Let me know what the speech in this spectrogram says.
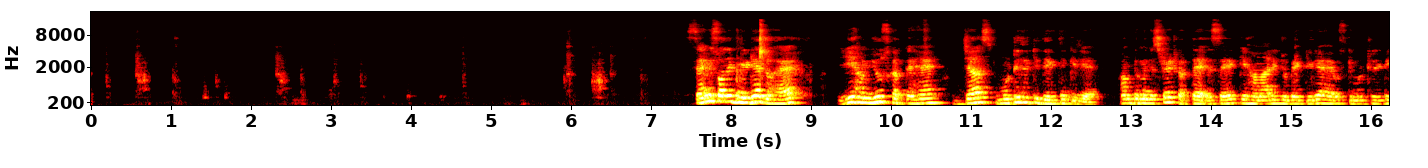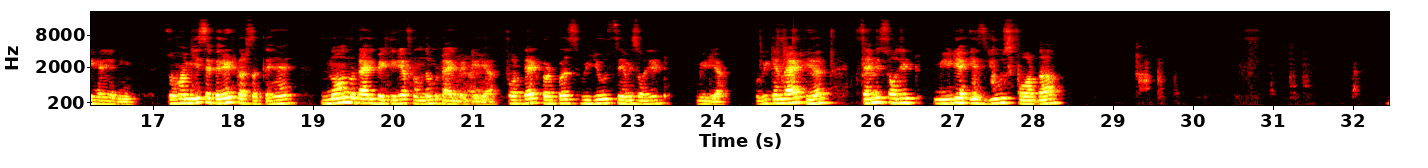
semi solid media जो है ये हम यूज़ करते हैं जस्ट मोटिलिटी देखने के लिए। हम डिमोनिस्ट्रेट करते हैं इससे कि हमारी जो बैक्टीरिया है उसकी मोटिलिटी है या नहीं। सो so, हम ये सेपरेट कर सकते हैं non-motile bacteria from the motile bacteria. For that purpose, we use semi-solid media. So we can write here, semi-solid media is used for the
